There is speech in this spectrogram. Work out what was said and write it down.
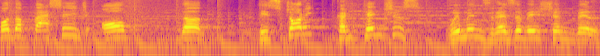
for the passage of the historic contentious Women's Reservation Bill.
